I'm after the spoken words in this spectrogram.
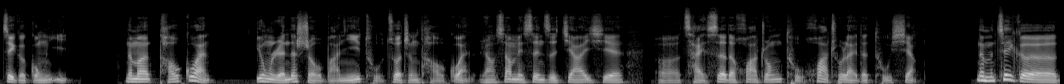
这个工艺。那么陶罐用人的手把泥土做成陶罐，然后上面甚至加一些呃彩色的化妆土画出来的图像。那么这个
